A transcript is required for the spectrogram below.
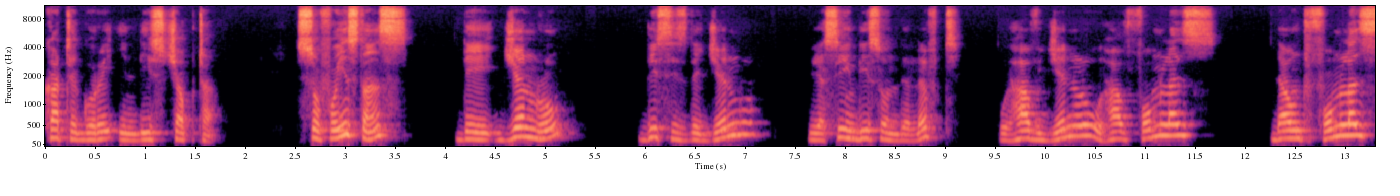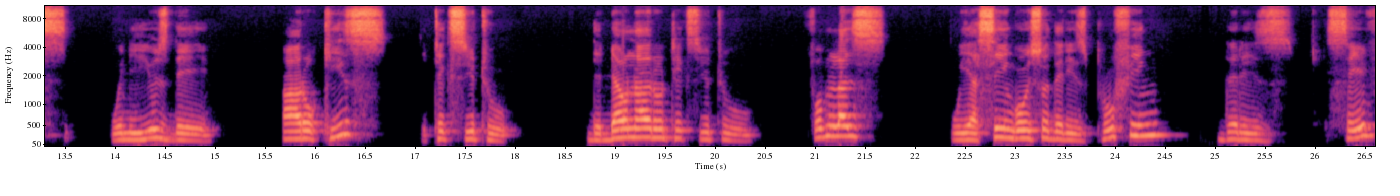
category in this chapter. So for instance, the general, this is the general. We are seeing this on the left. We have general, we have formulas, down to formulas. When you use the arrow keys, it takes you to, the down arrow takes you to formulas. We are seeing also there is proofing, there is save.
